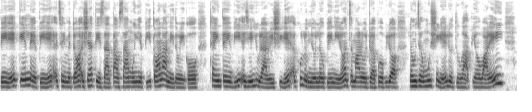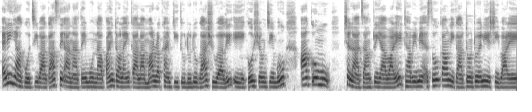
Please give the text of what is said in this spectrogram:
ပေးတဲ့ကင်းလှည့်ပေးတဲ့အချိန်မတော်အရက်တေစာတောက်စားမှုရပြီးသွာလာနေသူတွေကိုထိမ့်သိမ့်ပြီးအရေးယူတာတွေရှိတယ်အခုလိုမျိုးလုပ်ပေးနေတော့ကျမတို့အတွက်ပို့ပြီးတော့လုံခြုံမှုရှိတယ်လို့သူကပြောပါတယ်အဲ့ဒီညာကိုကြည်ပါကစစ်အာဏာသိမ်းမှုနောက်ပိုင်းဒေါ်လိုင်းကာလာမှာရခိုင်ပြည်သူလူထုက URL AA ကိုရှုံချမှုအားကိုးမှုဖြစ်လာကြောင်းတွေ့ရပါတယ်ဒါပေမဲ့အစိုးကောင်းတွေကတွန်တွဲလျက်ရှိပါတယ်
